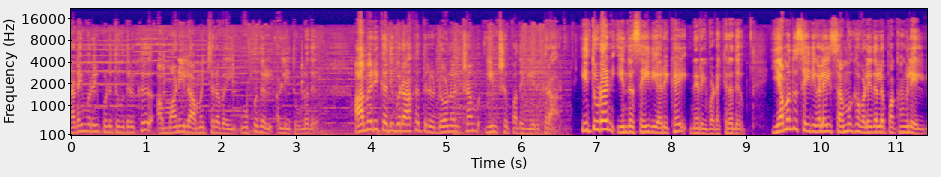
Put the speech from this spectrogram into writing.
நடைமுறைப்படுத்துவதற்கு அம்மாநில அமைச்சரவை ஒப்புதல் அளித்துள்ளது. அமெரிக்க அதிபராக திரு டொனால்டு ட்ரம்ப் இன்று பதவியேற்கிறார். இத்துடன் இந்த செய்தி அறிக்கை நிறைவடைகிறது. எமது செய்திகளை சமூக வலைதள பக்கங்களில்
